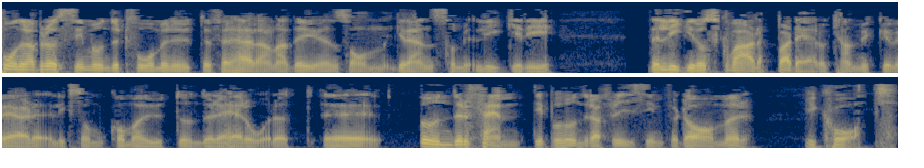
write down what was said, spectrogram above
200 bröstsim under två minuter för herrarna, det är ju en sån gräns som ligger i den ligger och skvalpar där och kan mycket väl liksom komma ut under det här året. Eh, under 50 på 100 frisim för damer I kort.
